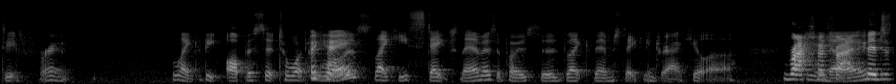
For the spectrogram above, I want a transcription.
different, like the opposite to what he Okay. was. Like he staked them as opposed to like them staking Dracula. Right, right, know. right. They just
